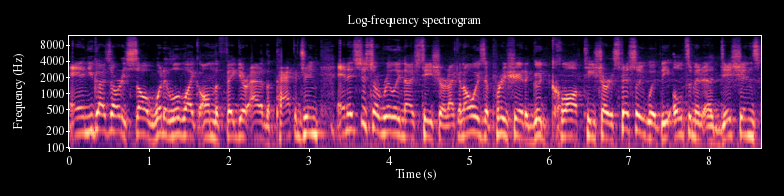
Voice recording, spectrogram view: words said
And you guys already saw what it looked like on the figure out of the packaging. And it's just a really nice t-shirt. I can always appreciate a good cloth t-shirt, especially with the Ultimate Editions.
